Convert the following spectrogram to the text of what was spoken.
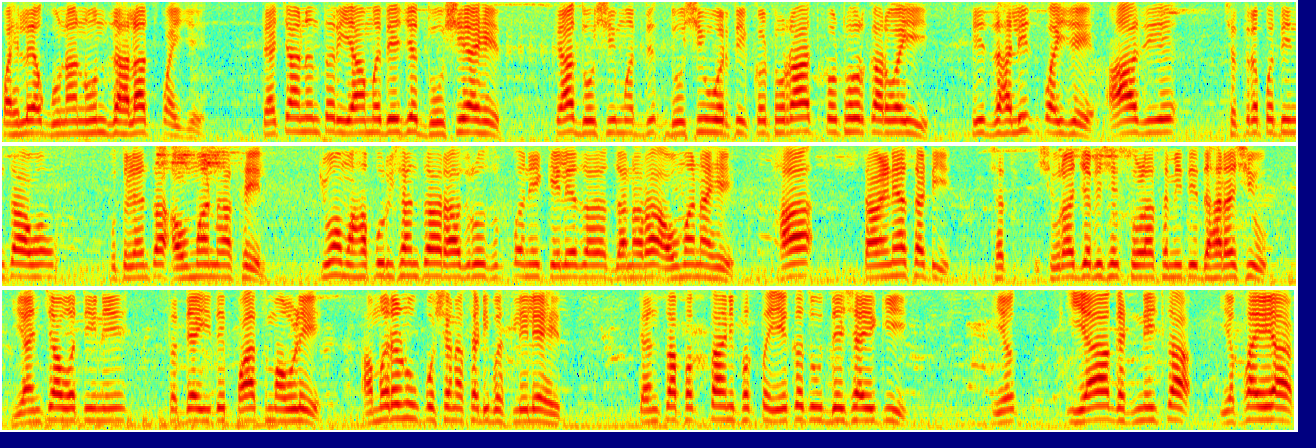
पहिला गुन्हा नोंद झालाच पाहिजे. त्याच्यानंतर यामध्ये जे दोषी आहेत त्या दोषीमध्ये दोषींवरती कठोरात कठोर कारवाई ही झालीच पाहिजे. आज हे छत्रपतींचा अव पुतळ्यांचा अवमान असेल किंवा महापुरुषांचा राजरोजपणे केल्या जा जाणारा अवमान आहे हा टाळण्यासाठी छत शिवराज्याभिषेक सोहळा समिती धाराशिव यांच्या वतीने सध्या इथे पाच मावळे आमरण उपोषणासाठी बसलेले आहेत. त्यांचा फक्त आणि फक्त एकच उद्देश आहे की य या घटनेचा F I R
